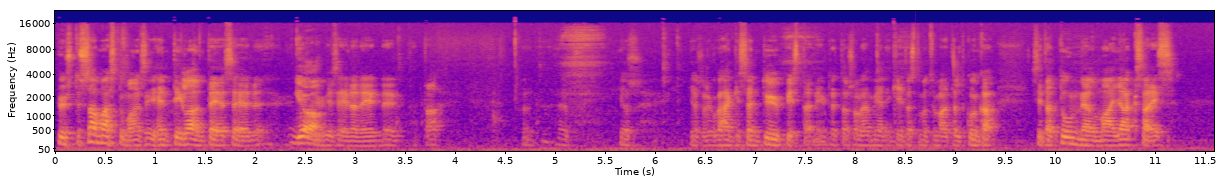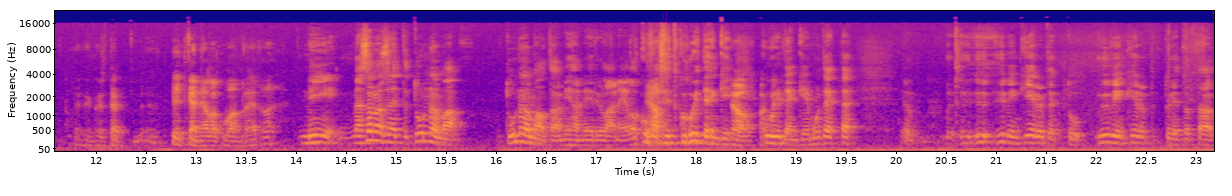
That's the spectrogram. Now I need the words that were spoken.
pysty samastumaan siihen tilanteeseen Joo. siinä, niin, niin tota, et, et, jos, jos oli vähänkin sen tyyppistä, niin se olisi ollut ihan mielenkiintoista, mutta mä ajattelin, että kuinka sitä tunnelmaa jaksaisi niin pitkän elokuvan verran. Niin, mä sanoisin, että tunnelma, tunnelmalta on ihan erilainen elokuva sitten kuitenkin, Joo, okei. kuitenkin mutta että hy, hyvin kirjoitettu, hyvin kirjoitettu ja tota,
